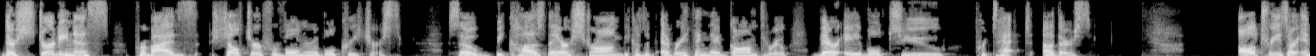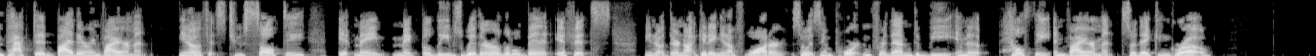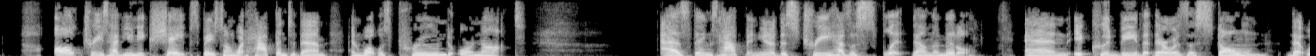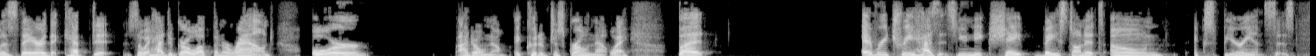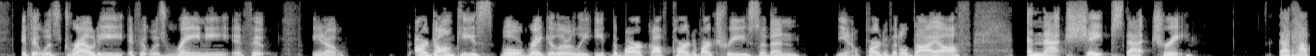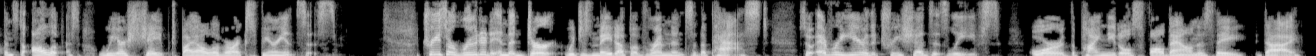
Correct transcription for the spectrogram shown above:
Their sturdiness provides shelter for vulnerable creatures. So because they are strong because of everything they've gone through they're able to protect others. All trees are impacted by their environment you know if it's too salty it may make the leaves wither a little bit if it's you know they're not getting enough water. So it's important for them to be in a healthy environment so they can grow. All trees have unique shapes based on what happened to them and what was pruned or not. As things happen you know this tree has a split down the middle and it could be that there was a stone that was there that kept it so it had to grow up and around or i don't know. It could have just grown that way. But every tree has its unique shape based on its own experiences. If it was droughty if it was rainy if it you know our donkeys will regularly eat the bark off part of our tree so then you know part of it'll die off. And that shapes that tree. That happens to all of us. We are shaped by all of our experiences trees are rooted in the dirt which is made up of remnants of the past. So every year the tree sheds its leaves or the pine needles fall down as they die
